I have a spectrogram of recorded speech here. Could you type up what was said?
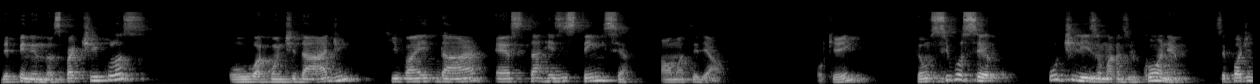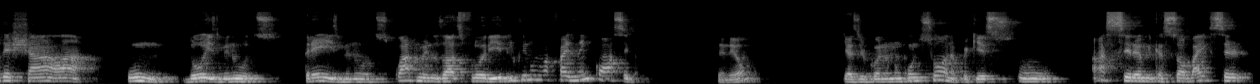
Dependendo das partículas ou a quantidade, que vai dar esta resistência ao material. Ok? Então, se você utiliza uma zircônia, você pode deixar lá um, dois minutos, três minutos, quatro minutos de ácido fluorídrico e não faz nem cócega. Entendeu? Que a zircônia não condiciona, porque o, a cerâmica só vai ser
